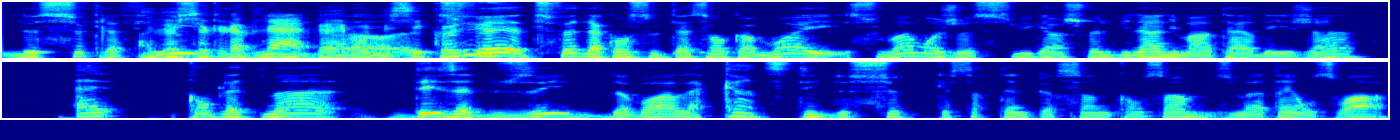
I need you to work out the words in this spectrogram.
le sucre raffiné. Ah, le sucre blanc, ben oui, mais c'est connu. Fais, tu fais de la consultation comme moi et souvent, moi, je suis, quand je fais le bilan alimentaire des gens, complètement désabusé de voir la quantité de sucre que certaines personnes consomment du matin au soir.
